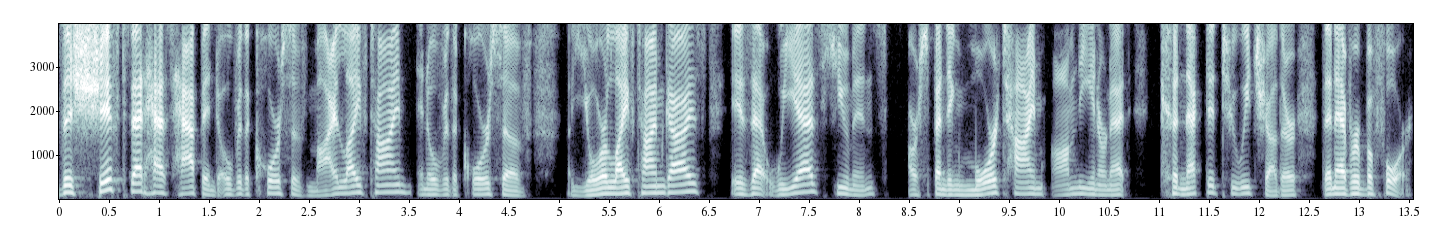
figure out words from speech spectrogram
the shift that has happened over the course of my lifetime and over the course of your lifetime, guys, is that we as humans are spending more time on the internet connected to each other than ever before.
